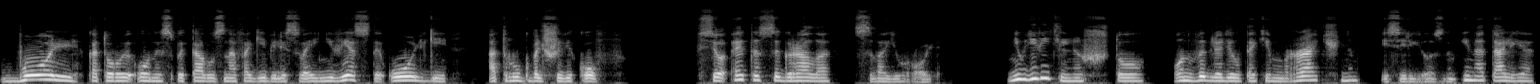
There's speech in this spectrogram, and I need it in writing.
боль, которую он испытал, узнав о гибели своей невесты Ольги от рук большевиков — все это сыграло свою роль. Неудивительно, что он выглядел таким мрачным и серьезным, и Наталья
